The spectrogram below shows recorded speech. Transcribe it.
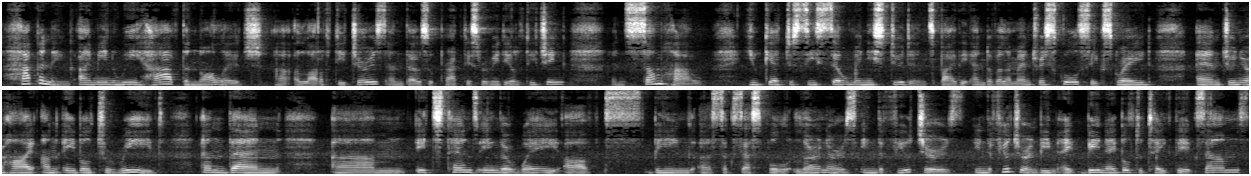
happening? I mean, we have the knowledge, uh, a lot of teachers and those who practice remedial teaching, and somehow you get to see so many students by the end of elementary school, sixth grade, and junior high unable to read, and then um, it stands in their way of being uh, successful learners in the futures in the future and being, a- being able to take the exams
